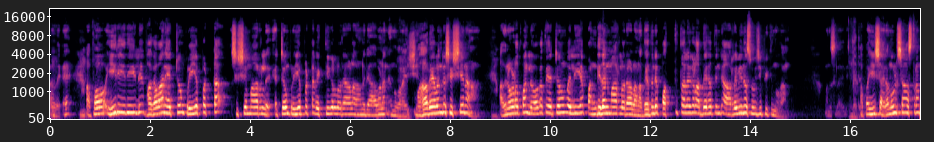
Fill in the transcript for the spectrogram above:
അതെ. അപ്പോൾ ഈ രീതിയിൽ ഭഗവാൻ ഏറ്റവും പ്രിയപ്പെട്ട ശിഷ്യന്മാരിൽ ഏറ്റവും പ്രിയപ്പെട്ട വ്യക്തികളിൽ ഒരാളാണ് രാവണൻ എന്ന് പറയുന്നത് മഹാദേവന്റെ ശിഷ്യനാണ്. അതിനോടൊപ്പം ലോകത്തെ ഏറ്റവും വലിയ പണ്ഡിതന്മാരിൽ ഒരാളാണ് അദ്ദേഹത്തിന്റെ പത്ത് തലകൾ അദ്ദേഹത്തിന്റെ അറിവിനെ സൂചിപ്പിക്കുന്നതാണ്. മനസ്സിലായില്ലേ? അപ്പോൾ ഈ ശരനൂൽ ശാസ്ത്രം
